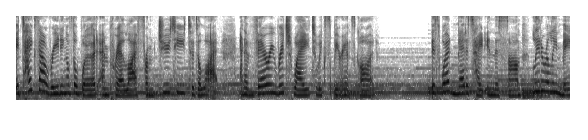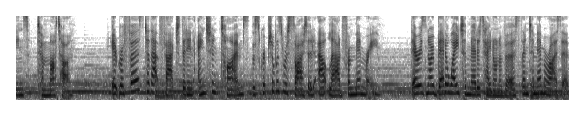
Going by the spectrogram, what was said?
It takes our reading of the Word and prayer life from duty to delight and a very rich way to experience God. This word meditate in this psalm literally means to mutter. It refers to that fact that in ancient times the scripture was recited out loud from memory. There is no better way to meditate on a verse than to memorize it.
